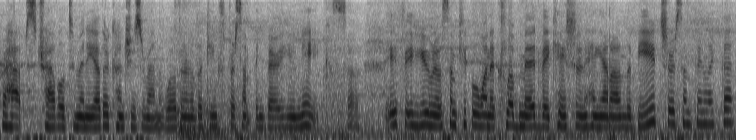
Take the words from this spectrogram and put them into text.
perhaps traveled to many other countries around the world and are looking for something very unique. So if you know some people want a club med vacation and hang out on the beach or something like that,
